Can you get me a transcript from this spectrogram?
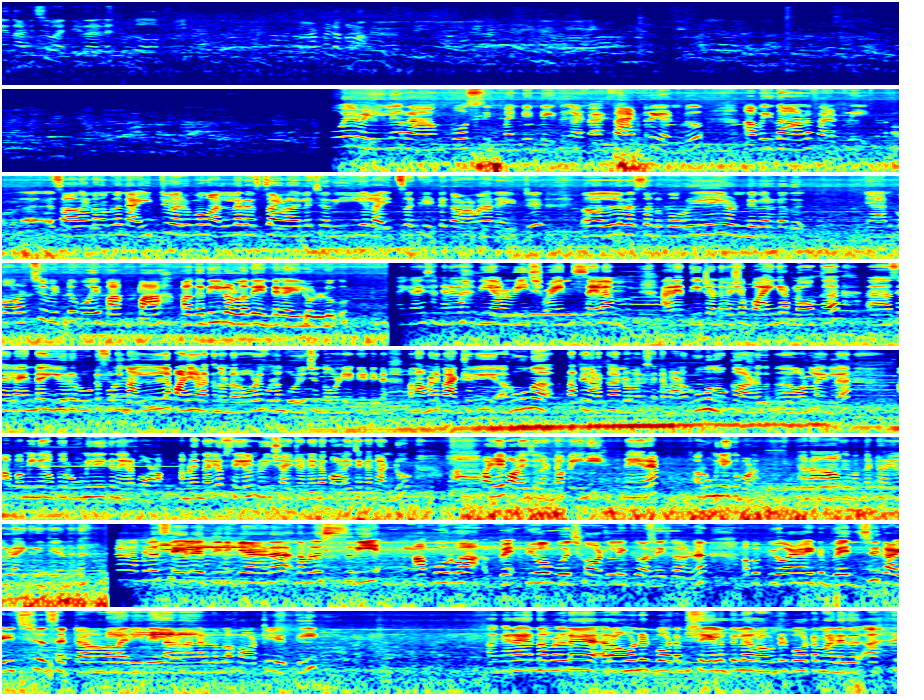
തന്നെ അടിച്ചു മാറ്റിയതാണ്. കോഫി. കുഴപ്പമില്ല റാംകോ സിമെന്റിന്റെ ഇത് ഫാക്ടറി കണ്ടു. അപ്പൊ ഇതാണ് ഫാക്ടറി. സാധാരണ നമ്മൾ നൈറ്റ് വരുമ്പോൾ നല്ല രസമാണ് അതിലെ ചെറിയ ലൈറ്റ്സ് ഒക്കെ ഇട്ട് കാണാനായിട്ട്. നല്ല രസമുണ്ട്. കുറേ ഉണ്ട് ഇവരുടേത്. ഞാൻ കുറച്ച് വിട്ടുപോയി പകുതിയിലുള്ളത് എന്റെ കയ്യിലുള്ളൂ. അങ്ങനെ we are reach rain Salem അങ്ങനെ എത്തിയിട്ടുണ്ട്. പക്ഷെ ഭയങ്കര ബ്ലോക്ക് സേലം എന്റെ ഈ ഒരു റൂട്ട് ഫുൾ നല്ല പണി നടക്കുന്നുണ്ട്. റോഡ് ഫുള്ളും കുഴിച്ചും തോടിയൊക്കെ ഇട്ടിട്ട്. അപ്പോൾ നമ്മളിപ്പോൾ ആക്ച്വലി റൂം തപ്പി നടക്കാനുള്ളൊരു സെറ്റപ്പാണ് റൂം നോക്കുകയാണ് ഓൺലൈനിൽ അപ്പം ഇനി നമുക്ക് റൂമിലേക്ക് നേരെ പോകണം നമ്മൾ എന്തായാലും സേലം റീച്ച് ആയിട്ടുണ്ട്. എന്റെ കോളേജൊക്കെ കണ്ടു. പഴയ കോളേജ് കണ്ടു. അപ്പോൾ ഇനി നേരെ റൂമിലേക്ക് പോകണം ഞാൻ ആകെ മൊത്തം ടയേർഡായിട്ടിരിക്കുകയാണ് നമ്മൾ സേലം എത്തിയിരിക്കുകയാണ്. നമ്മൾ ശ്രീ അപൂർവ പ്യുവർ വെജ് ഹോട്ടലിലേക്ക് വന്നേക്കാണ്. അപ്പോൾ പ്യുവറായിട്ട് വെജ് കഴിച്ച് സെറ്റാന്നുള്ള രീതിയിലാണ് അങ്ങനെ നമ്മൾ ഹോട്ടലിലെത്തി. അങ്ങനെ നമ്മളുടെ റൗണ്ടഡ് ബോട്ടം സേലത്തിലെ റൗണ്ടഡ് ബോട്ടമാണിത്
